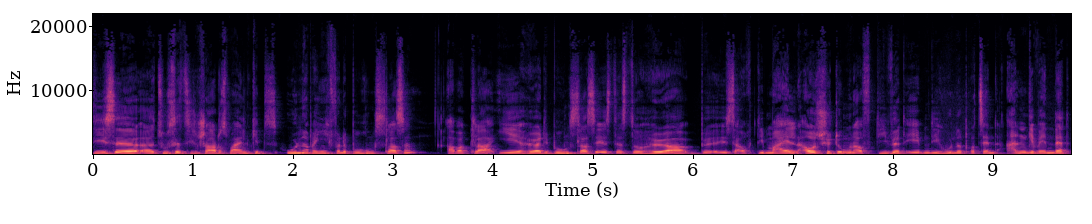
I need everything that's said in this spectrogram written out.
diese äh, zusätzlichen Statusmeilen gibt es unabhängig von der Buchungsklasse. Aber klar, je höher die Buchungsklasse ist, desto höher ist auch die Meilenausschüttung und auf die wird eben die 100% angewendet.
